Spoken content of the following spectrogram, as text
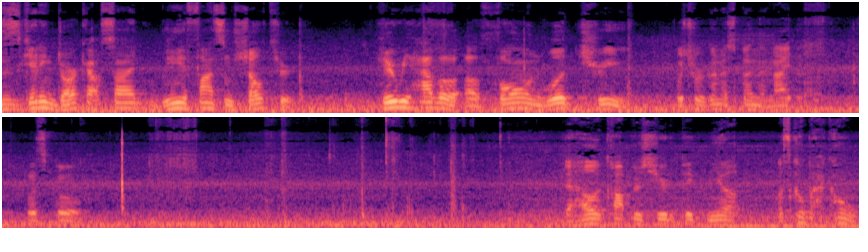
Since it's getting dark outside, we need to find some shelter. Here we have a, a fallen wood tree, which we're gonna spend the night in. Let's go. The helicopter's here to pick me up. Let's go back home.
